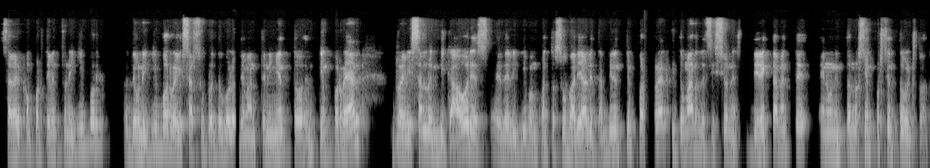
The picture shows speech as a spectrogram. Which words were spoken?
saber el comportamiento de un equipo, revisar su protocolo de mantenimiento en tiempo real, revisar los indicadores eh, del equipo en cuanto a sus variables también en tiempo real y tomar decisiones directamente en un entorno 100% virtual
